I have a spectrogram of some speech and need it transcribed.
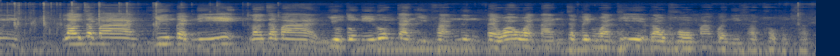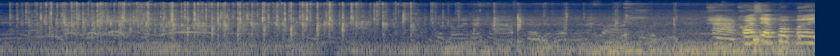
เราจะมายืนแบบนี้ เราจะมาอยู่ตรงนี้ร่วมกันอีกครั้งหนึ่งแต่ว่าวันนั้นจะเป็นวันที่เราพร้อมมากกว่านี้ครับขอบคุณครับ ขอเสียงปรบมือ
